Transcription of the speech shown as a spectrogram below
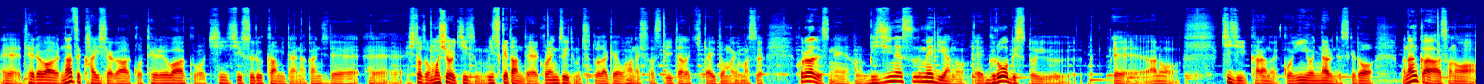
えー、テレワークなぜ会社がこうテレワークを禁止するかみたいな感じで、えー、一つ面白い記事見つけたんでこれについてもちょっとだけお話しさせていただきたいと思います。これはですねあのビジネスメディアの、えー、グロービスという、えー、あの記事からのこう引用になるんですけどなんかその、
